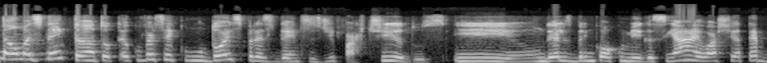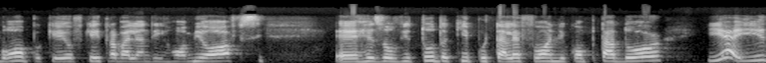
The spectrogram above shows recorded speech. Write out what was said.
Não, mas nem tanto. Eu conversei com dois presidentes de partidos e um deles brincou comigo assim: ah, eu achei até bom, porque eu fiquei trabalhando em home office, é, resolvi tudo aqui por telefone e computador, e aí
